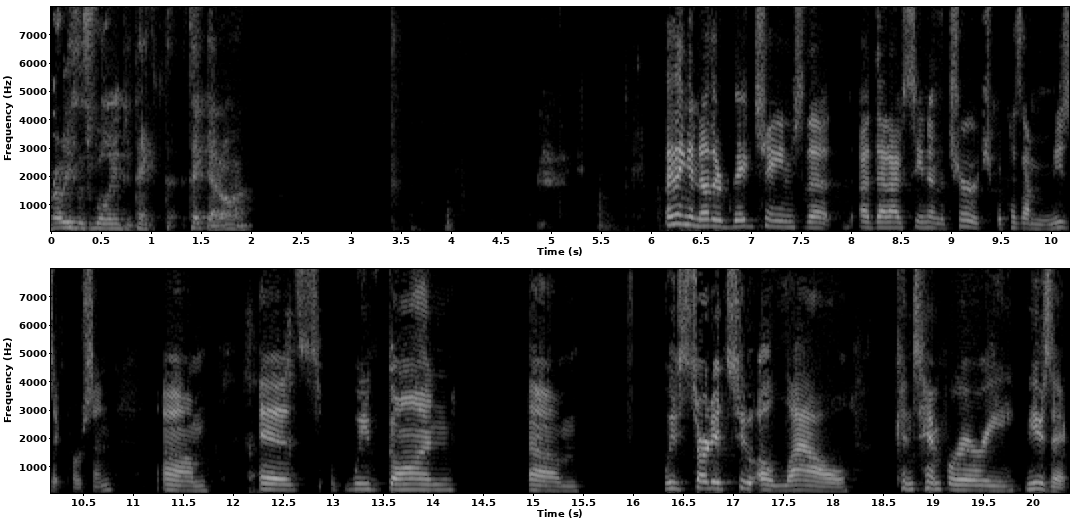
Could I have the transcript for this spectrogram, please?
or at least is willing to take take that on. I think another big change that uh, that I've seen in the church because I'm a music person um, is we've gone um, we've started to allow contemporary music.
